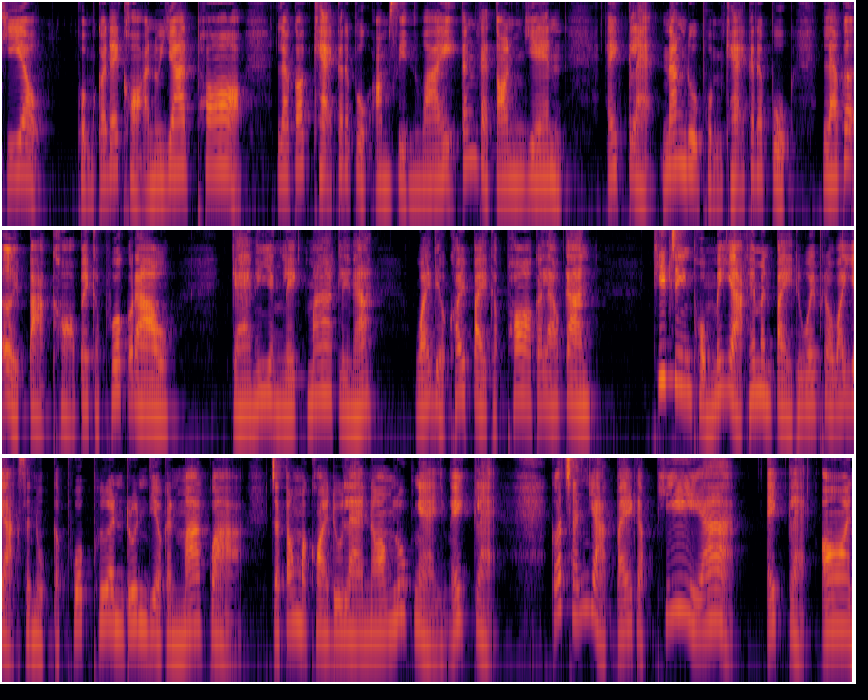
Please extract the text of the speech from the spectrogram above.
เที่ยว ผมก็ได้ขออนุญาตพ่อ แล้วก็แคะกระปุกออมสินไว้ตั้งแต่ตอนเย็น ไอ้แกละนั่งดูผมแคะกระปุก แล้วก็เอ่ยปากขอไปกับพวกเรา แกนี่ยังเล็กมากเลยนะ ไว้เดี๋ยวค่อยไปกับพ่อก็แล้วกัน ที่จริงผมไม่อยากให้มันไปด้วย เพราะว่าอยากสนุกกับพวกเพื่อนรุ่นเดียวกันมากกว่า จะต้องมาคอยดูแลน้องลูกแง่อย่างไอ้แกละก็ฉันอยากไปกับพี่อะไอ้แกละอ้อน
